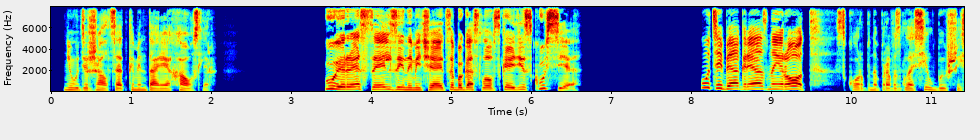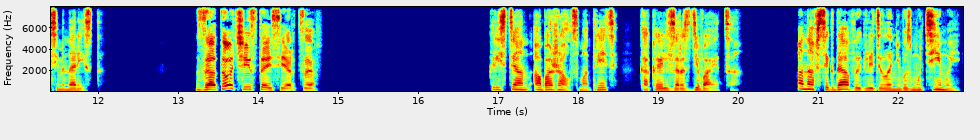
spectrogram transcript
— не удержался от комментария Хауслер. «У РС с Эльзой намечается богословская дискуссия». «У тебя грязный рот», — скорбно провозгласил бывший семинарист. «Зато чистое сердце». Кристиан обожал смотреть, как Эльза раздевается. Она всегда выглядела невозмутимой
